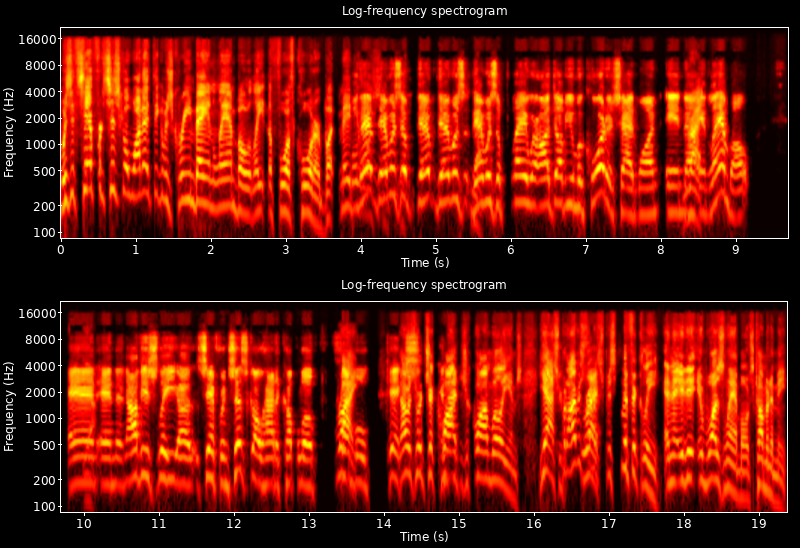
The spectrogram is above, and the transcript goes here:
Was it San Francisco? Why did I think it was Green Bay and Lambeau late in the fourth quarter? But maybe well, there, was there was a there, there was yeah. there was a play where R.W. McQuarters had one in uh, right. in Lambeau, and yeah. and then obviously uh, San Francisco had a couple of fumble right. kicks. That was with Jacquian, that, Jacquian Williams. Yes, but I was talking specifically, and it, it, was Lambeau. It's coming to me.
